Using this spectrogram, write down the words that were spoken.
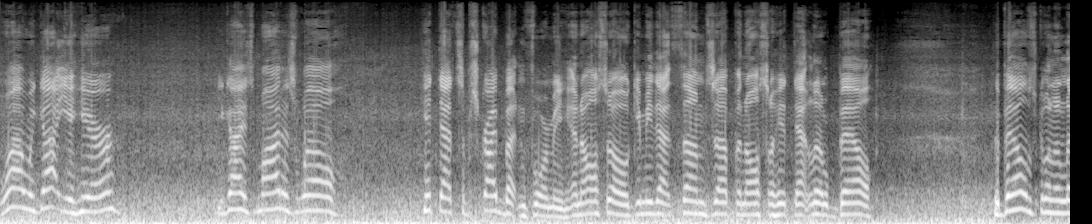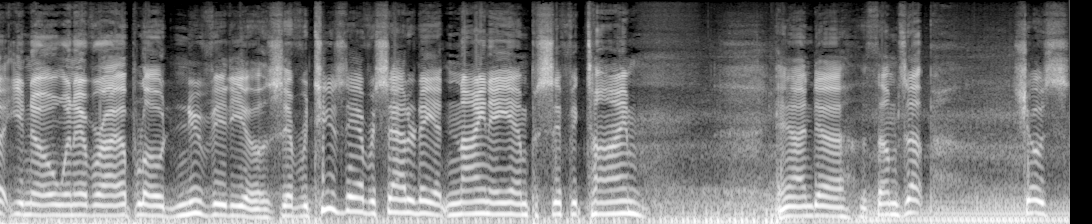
while we got you here, you guys might as well hit that subscribe button for me and also give me that thumbs up and also hit that little bell. The bell is going to let you know whenever I upload new videos every Tuesday, every Saturday at 9 a.m. Pacific time. And uh, the thumbs up shows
